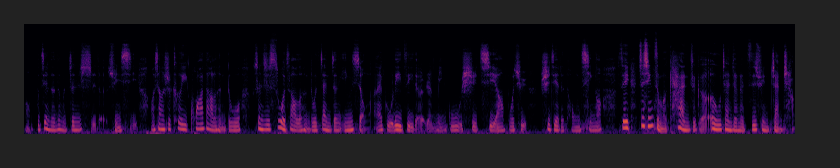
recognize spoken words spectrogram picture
哦，不见得那么真实的讯息，好像是刻意夸大了很多，甚至塑造了很多战争英雄啊，来鼓励自己的人民，鼓舞士气啊，博取世界的同情哦。所以，致昕怎么看这个俄乌战争的资讯战场？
